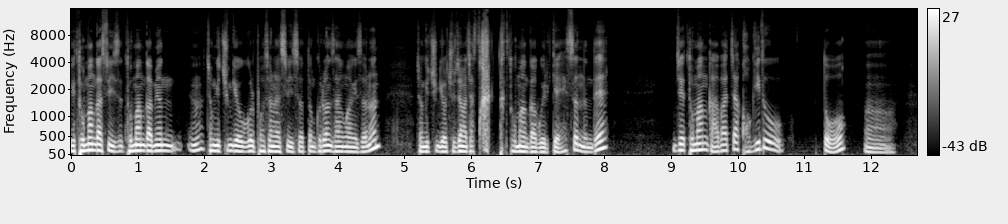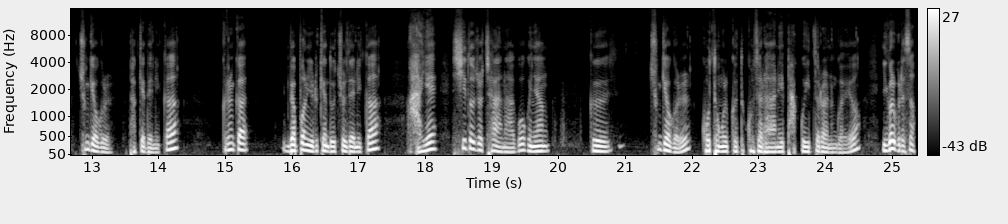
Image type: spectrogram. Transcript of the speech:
이 도망갈 수 있어 도망가면 응? 전기 충격을 벗어날 수 있었던 그런 상황에서는 전기 충격을 주자마자 싹탁 도망가고 이렇게 했었는데 이제 도망가봤자 거기도 또 어, 충격을 받게 되니까 그러니까 몇 번 이렇게 노출되니까 아예 시도조차 안 하고 그냥 그 충격을 고통을 그 고스란히 받고 있더라는 거예요. 이걸 그래서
